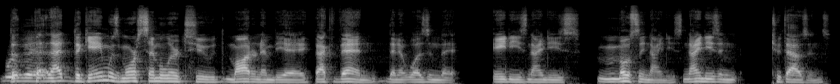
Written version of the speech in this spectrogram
were the, th- that the game was more similar to modern NBA back then than it was in the 80s, 90s, mostly 90s, 90s and 2000s.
